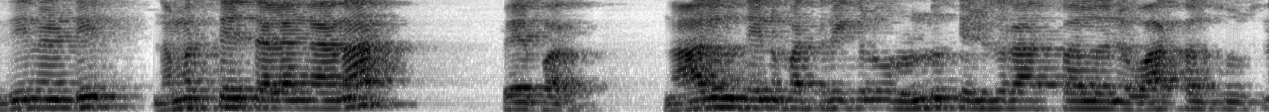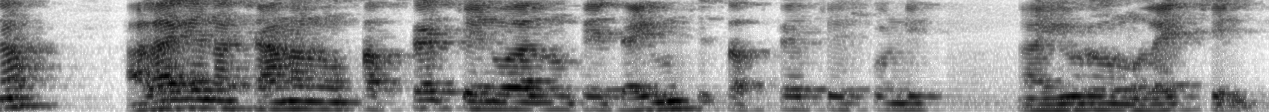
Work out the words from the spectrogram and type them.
ఇదేనండి నమస్తే తెలంగాణ పేపర్. నాలుగు దినపత్రికలు రెండు తెలుగు రాష్ట్రాల్లోని వార్తలు చూసినా అలాగే నా ఛానల్ను సబ్స్క్రైబ్ చేయని వాళ్ళు ఉంటే దయవుంచి సబ్స్క్రైబ్ చేసుకోండి. నా వీడియోను లైక్ చేయండి.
